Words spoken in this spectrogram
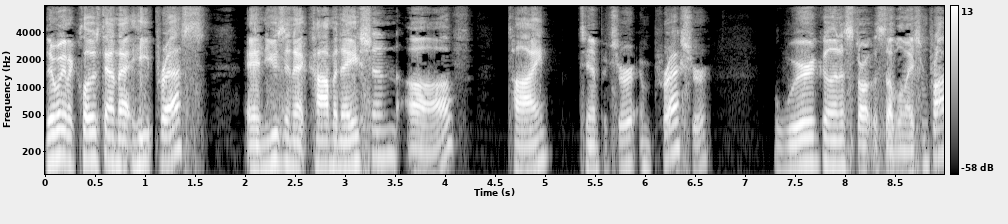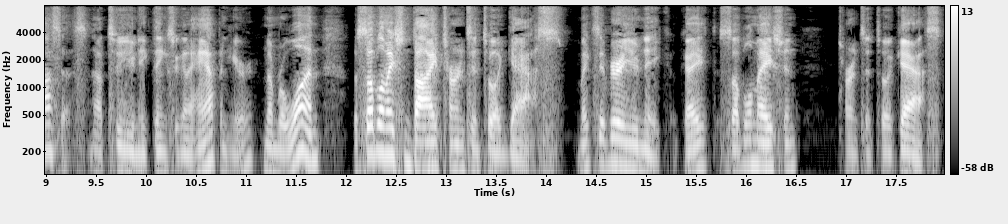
Then we're going to close down that heat press and using that combination of time, temperature, and pressure, we're going to start the sublimation process. Now, two unique things are going to happen here. Number one, the sublimation dye turns into a gas. Makes it very unique, okay? The sublimation turns into a gas.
